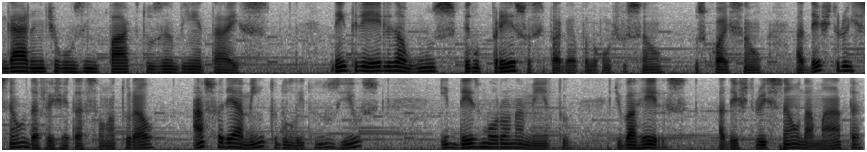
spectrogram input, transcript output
garante alguns impactos ambientais, dentre eles alguns pelo preço a se pagar pela construção, os quais são a destruição da vegetação natural, assoreamento do leito dos rios e desmoronamento de barreiras. A destruição da mata,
